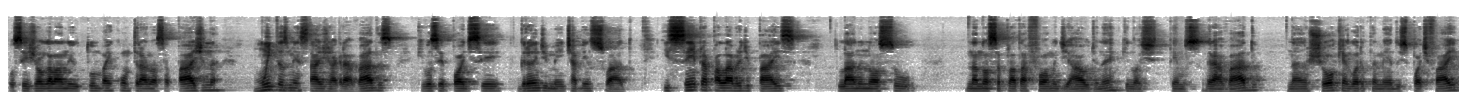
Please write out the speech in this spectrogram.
Você joga lá no YouTube, vai encontrar nossa página, muitas mensagens já gravadas, que você pode ser grandemente abençoado. E sempre a palavra de paz lá no nosso na nossa plataforma de áudio, né, que nós temos gravado na Anchor, que agora também é do Spotify.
